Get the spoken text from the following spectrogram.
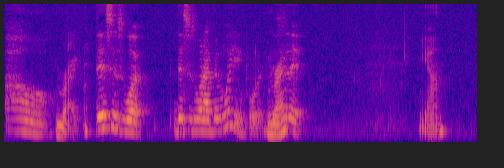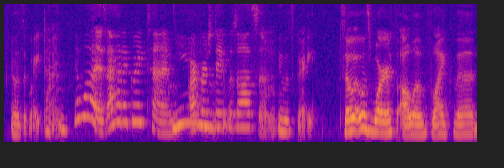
oh, Right. this is what this is what I've been waiting for. This Right. is it. Yeah. It was a great time. It was. I had a great time. Our first date was awesome. It was great. So it was worth all of like the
